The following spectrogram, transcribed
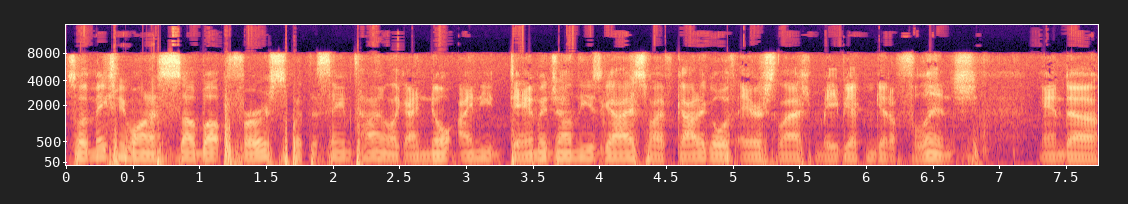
So it makes me want to sub up first, but at the same time, like I know I need damage on these guys, so I've got to go with air slash. Maybe I can get a flinch, and uh,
